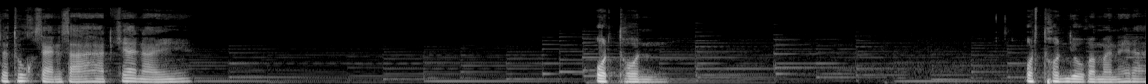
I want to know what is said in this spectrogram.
จะทุกข์แสนสาหัสแค่ไหน อดทน อดทนอยู่กับมันให้ได้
